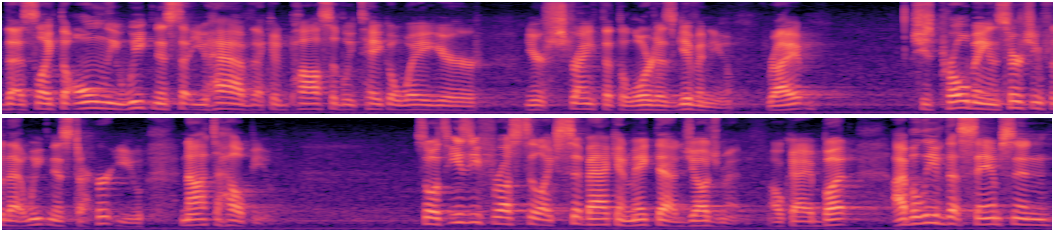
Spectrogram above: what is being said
that's like the only weakness that you have that could possibly take away your, your strength that the Lord has given you, right? She's probing and searching for that weakness to hurt you, not to help you. So it's easy for us to like sit back and make that judgment, okay? But I believe that Samson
